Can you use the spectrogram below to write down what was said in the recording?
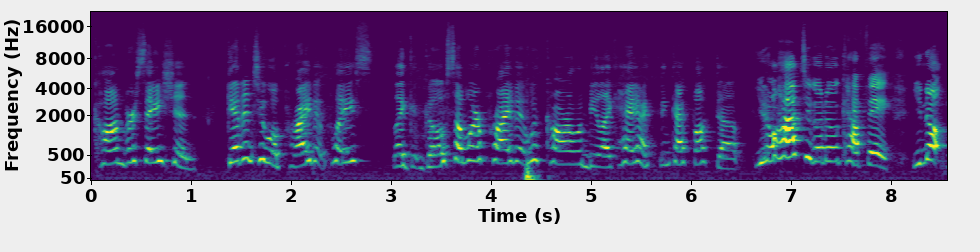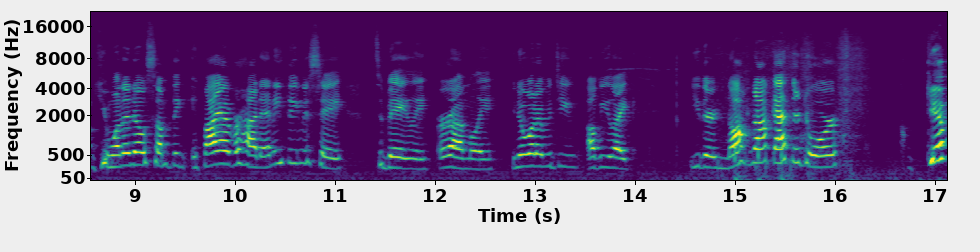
conversation. Get into a private place. Like, go somewhere private with Carl and be like, hey, I think I fucked up. You don't have to go to a cafe. You know, you want to know something? If I ever had anything to say to Bailey or Emily, you know what I would do? I'll be like, either knock knock at their door, give them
